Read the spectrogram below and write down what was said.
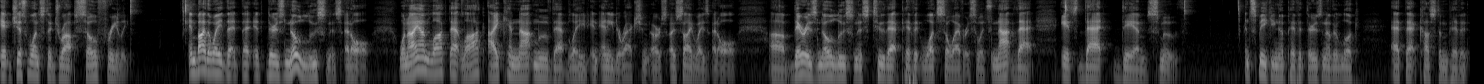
it just wants to drop so freely. And by the way, that, that it, there's no looseness at all. When I unlock that lock, I cannot move that blade in any direction or, or sideways at all. Uh, there is no looseness to that pivot whatsoever. So it's not that. It's that damn smooth. And speaking of pivot, there's another look at that custom pivot.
